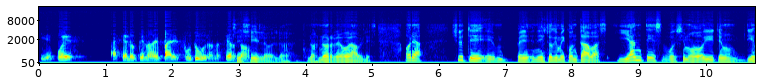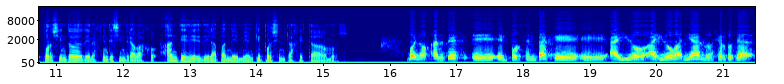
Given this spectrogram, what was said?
y después hacia lo que nos depare el futuro, ¿no es cierto? Sí, sí, los no renovables. Ahora, yo te, eh, en esto que me contabas, y antes, porque decimos hoy tenemos un 10% de la gente sin trabajo, antes de, la pandemia, ¿en qué porcentaje estábamos? Bueno, antes eh, el porcentaje eh, ha, ido, ha ido variando, ¿cierto? O sea,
